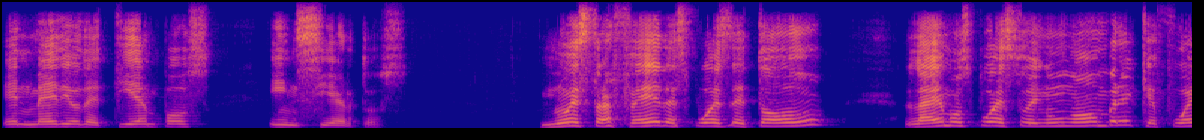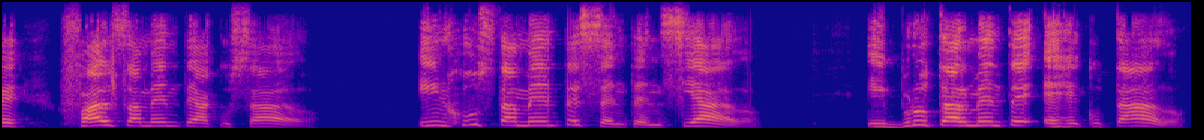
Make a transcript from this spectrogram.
en medio de tiempos inciertos. Nuestra fe, después de todo, la hemos puesto en un hombre que fue falsamente acusado, injustamente sentenciado y brutalmente ejecutado.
